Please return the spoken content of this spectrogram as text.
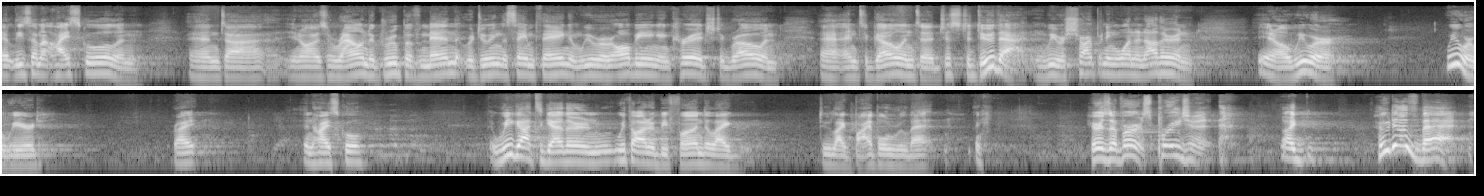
at least I'm at high school and, and uh, you know, I was around a group of men that were doing the same thing and we were all being encouraged to grow and, uh, and to go and to just to do that. And we were sharpening one another and, you know, we were, we were weird, right? In high school we got together and we thought it would be fun to like do like Bible roulette. Like, Here's a verse, preach it. Like, who does that?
